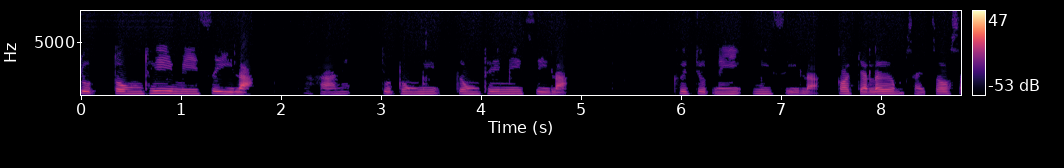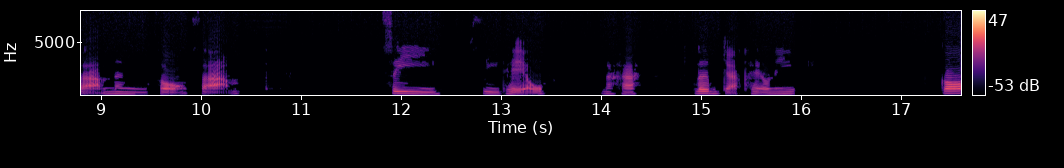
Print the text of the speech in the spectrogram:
จุดตรงที่มีสี่หลักนะคะเนี่ยจุดตรงมีตรงที่มีสี่หลัก คือจุดนี้มีสี่หลักก็จะเริ่มใส่โซ่สามหนึ่งสองสามสี่สี่แถวนะคะ เริ่มจากแถวนี้ ก็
